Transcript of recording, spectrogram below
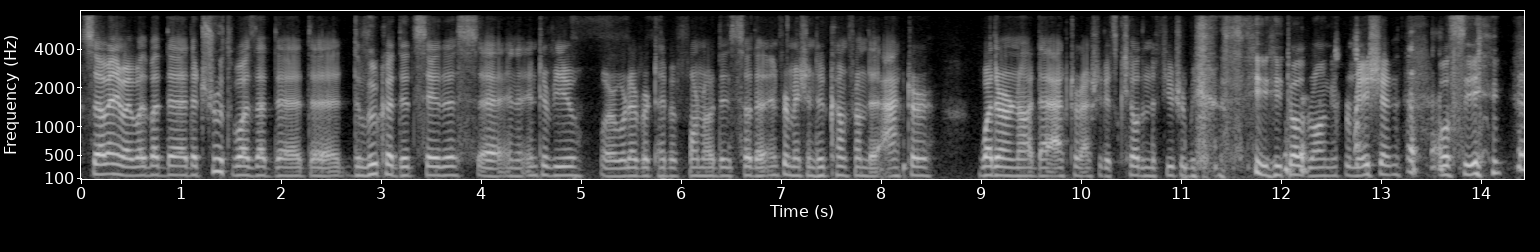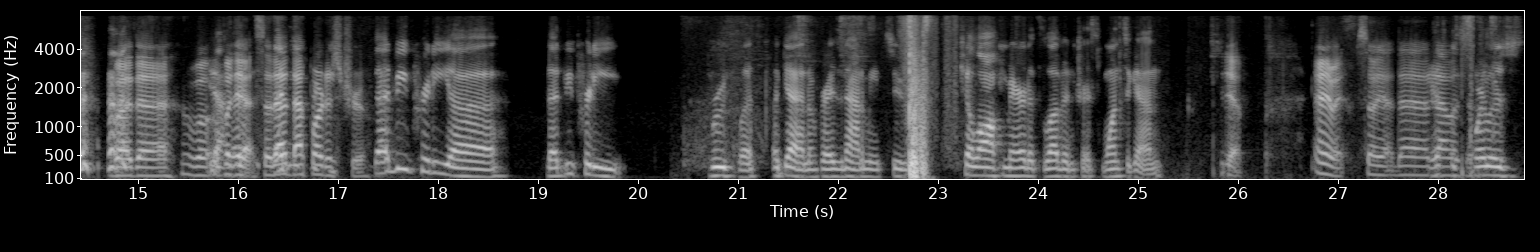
So anyway, but, but the the truth was that the the DeLuca did say this uh, in an interview or whatever type of format. So the information did come from the actor. Whether or not that actor actually gets killed in the future because he, he told wrong information, we'll see. But uh, well, Yeah, but yeah, so that'd that part pretty- is true. That'd be pretty. Uh, that'd be pretty ruthless again of Grey's Anatomy to kill off Meredith's love interest once again. Yeah. Anyway, so yeah, that I guess that the was spoilers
